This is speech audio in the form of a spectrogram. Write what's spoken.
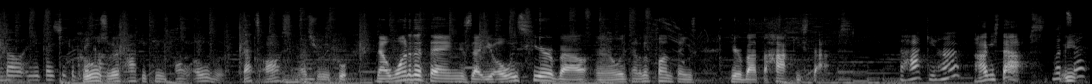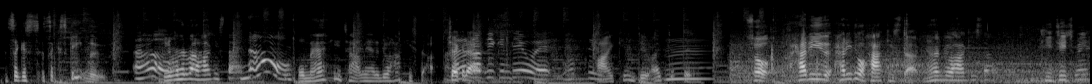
about any place you can Cool. think So there's hockey teams all over. That's awesome. That's really cool. Now, one of the things that you always hear about, and always kind of the fun things, hear about the hockey stops. The hockey, huh? Hockey stops. What's You- that? It's like a it's like a skate move. Oh. You never heard about a hockey stop? No. Well, Matthew taught me how to do a hockey stop. Check it out. I don't know if you can do it. We'll see. I can do. I did it. Mm. So how do you how do you do a hockey stop? You know how to do a hockey stop? Can you teach me?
